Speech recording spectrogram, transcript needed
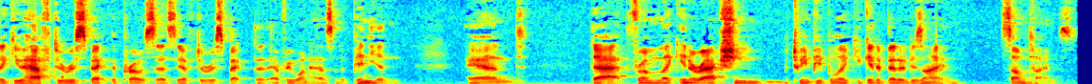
Like you have to respect the process. You have to respect that everyone has an opinion and that from like interaction between people like you get a better design sometimes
